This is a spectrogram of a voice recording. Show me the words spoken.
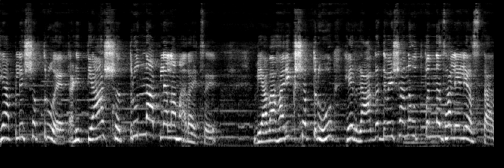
हे आपले शत्रू आहेत. आणि त्या शत्रूंना आपल्याला मारायचंय. व्यावहारिक शत्रू हे रागद्वेषानं उत्पन्न झालेले असतात.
